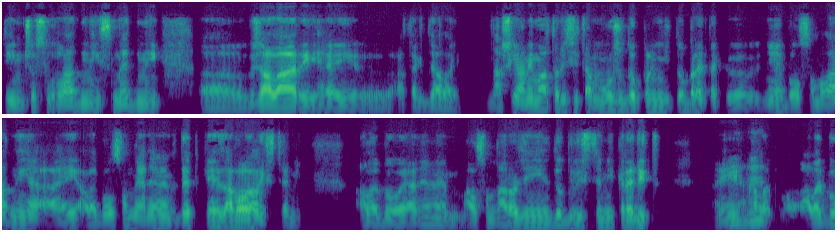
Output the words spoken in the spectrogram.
tým, čo sú hladní, smední, uh, v žalári, hej, a tak ďalej. Naši animátori si tam môžu doplniť, dobre, tak uh, nie, bol som hladný, hej, ale bol som, ja neviem, v depke, zavolali ste mi. Alebo, ja neviem, mal som narodení, dobili ste mi kredit. Hej, mm-hmm. alebo, alebo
